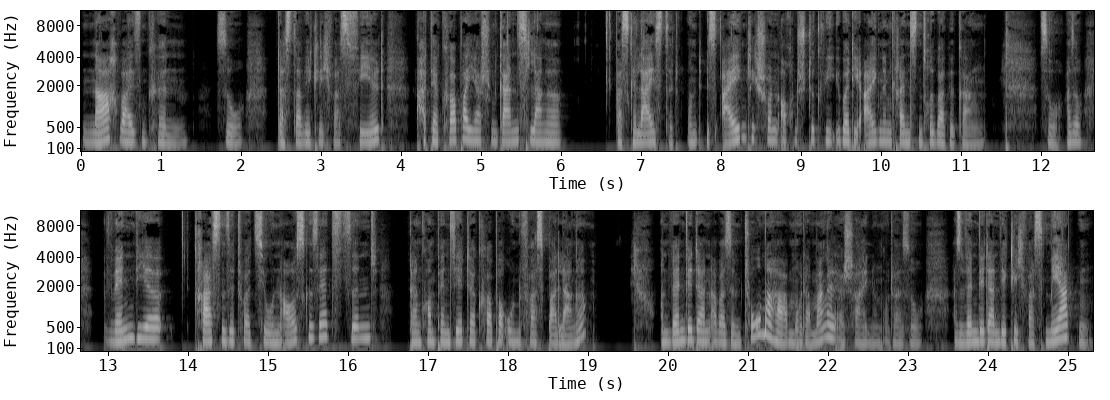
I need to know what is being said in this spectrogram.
nachweisen können, so, dass da wirklich was fehlt, hat der Körper ja schon ganz lange was geleistet und ist eigentlich schon auch ein Stück wie über die eigenen Grenzen drüber gegangen. So, also wenn wir krassen Situationen ausgesetzt sind, dann kompensiert der Körper unfassbar lange. Und wenn wir dann aber Symptome haben oder Mangelerscheinungen oder so, also wenn wir dann wirklich was merken,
